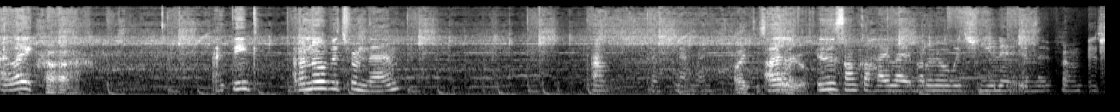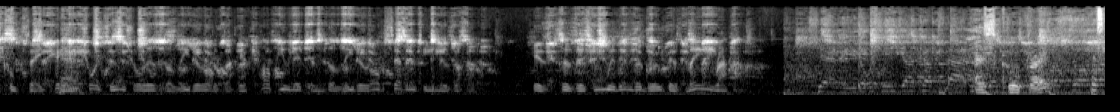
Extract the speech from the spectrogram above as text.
I like. I think I don't know if it's from them. Um, that's- never mind. I like this I, choreo. it's a song called Highlight. but I don't know which unit is it from. S. Cooksey, Kenny Choice is the leader of the hip-hop unit and the leader of 17 as a whole. His position within the group is main rapper. That's Coups, right? That's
